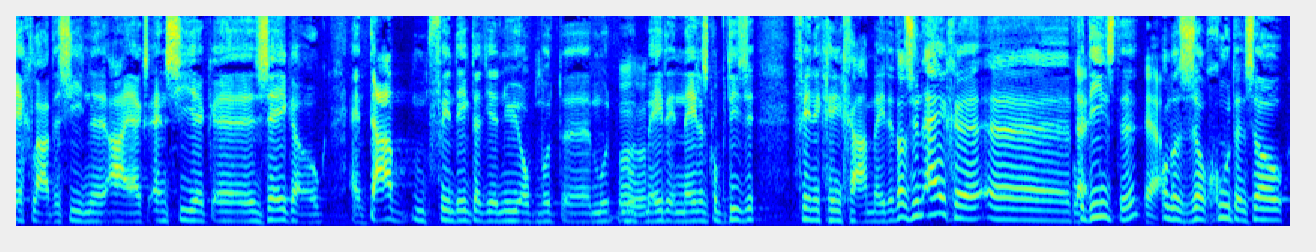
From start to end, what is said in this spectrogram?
echt laten zien, eh, Ajax en Ziyech eh, zeker ook. En daar vind ik dat je nu op moet, eh, moet, Mhm. moet meten. In de Nederlandse competitie vind ik geen gaan meten. Dat is hun eigen eh, verdienste, Ja. omdat ze zo goed en zo,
